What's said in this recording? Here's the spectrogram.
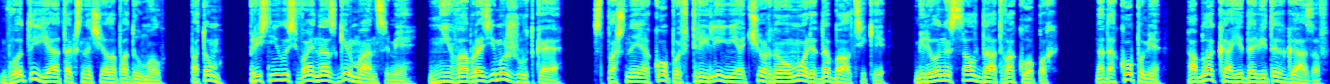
Вот и я так сначала подумал. Потом приснилась война с германцами, невообразимо жуткая. Сплошные окопы в три линии от Черного моря до Балтики, миллионы солдат в окопах. Над окопами облака ядовитых газов.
